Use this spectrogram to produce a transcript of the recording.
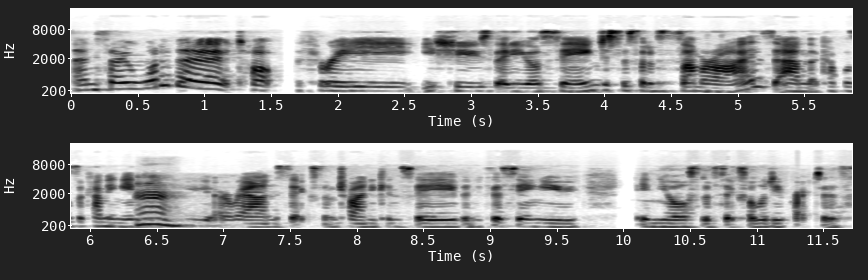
And so, what are the top three issues that you're seeing, just to sort of summarize, um, that couples are coming in mm. around sex and trying to conceive, and if they're seeing you in your sort of sexology practice?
